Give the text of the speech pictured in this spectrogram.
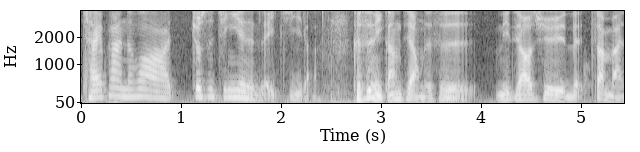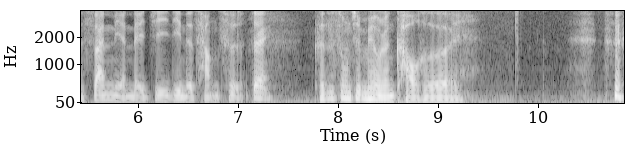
裁判的话，就是经验的累积了。可是你刚讲的是，你只要去累站满三年，累积一定的场次。对，可是中间没有人考核哎、欸。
